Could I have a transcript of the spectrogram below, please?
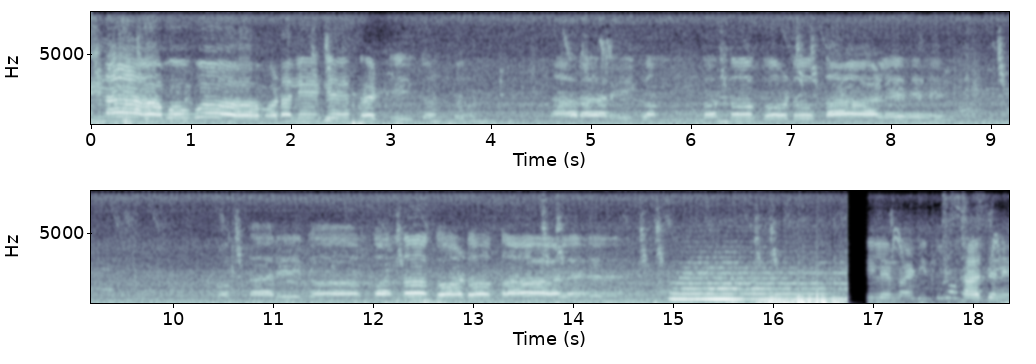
ನಗಳದನ್ನವೋ ಮಡಲಿಗೆ ಕಟ್ಟಿಕೊಂಡು ನರರಿಗೊಂದೊಂದು ಕೊಡುತ್ತಾಳೆ. ಭಕ್ತರಿಗೊಂದೊಂದು ಕೊಡುತ್ತಾಳೆ. ಮಾಡಿದ್ದು, ಸಾಧನೆ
